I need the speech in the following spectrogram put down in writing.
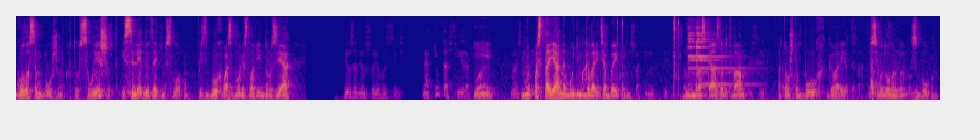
голосом Божьим, кто слышит и следует за этим словом. Пусть Бог вас благословит, друзья. И мы постоянно будем говорить об этом. Будем рассказывать вам о том, что Бог говорит. Всего доброго с Богом.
